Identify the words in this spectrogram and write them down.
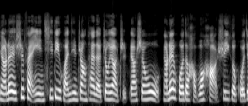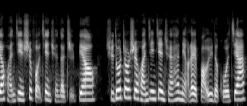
鸟类是反映栖地环境状态的重要指标生物。鸟类活得好不好，是一个国家环境是否健全的指标。许多重视环境健全和鸟类保育的国家，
